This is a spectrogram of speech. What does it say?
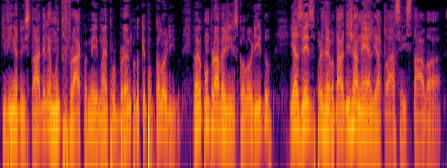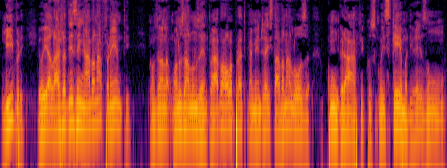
que vinha do estado ele é muito fraco, é meio mais pro branco do que pro colorido. Então eu comprava giz colorido e às vezes, por exemplo, eu estava de janela e a classe estava livre, eu ia lá já desenhava na frente. Então, quando os alunos entravam, a aula praticamente já estava na lousa, com gráficos, com esquema de resumo.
